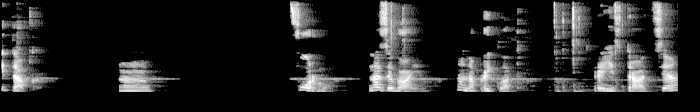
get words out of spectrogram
І так, е, форму називаємо, ну, наприклад, реєстрація.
